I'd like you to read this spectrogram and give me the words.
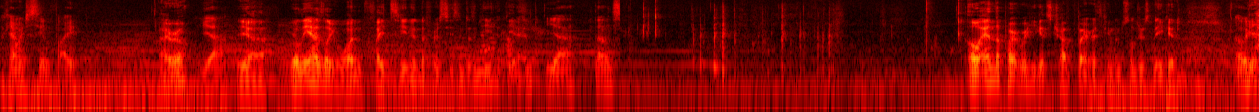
I can't wait to see him fight. Iroh? Yeah. Yeah. He only has like one fight scene in the first season, doesn't he? At the end. Yeah. That one's. Oh, and the part where he gets trapped by Earth Kingdom soldiers naked. Oh, yeah.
